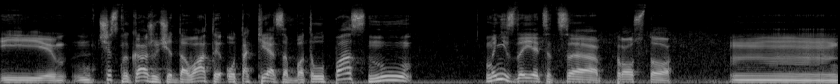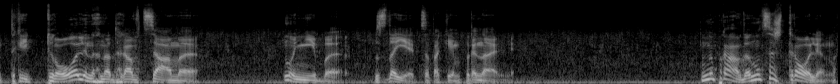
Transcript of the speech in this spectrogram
І, чесно кажучи, давати отаке за Battle Pass, ну. Мені здається, це просто м- такий тролінг над гравцями. Ну, ніби, здається, таким принаймні. Ну правда, ну це ж тролінг.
